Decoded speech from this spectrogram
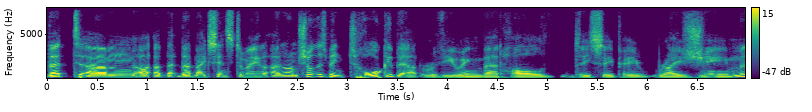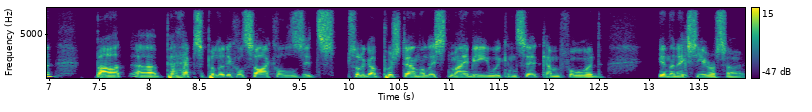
That, um, uh, uh, that that makes sense to me, and I'm sure there's been talk about reviewing that whole DCP regime, but uh, perhaps political cycles, it's sort of got pushed down the list. Maybe we can see it come forward in the next year or so.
